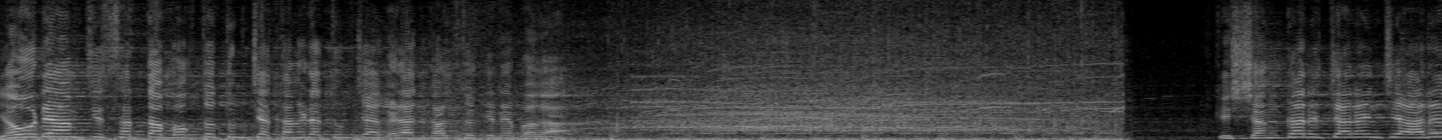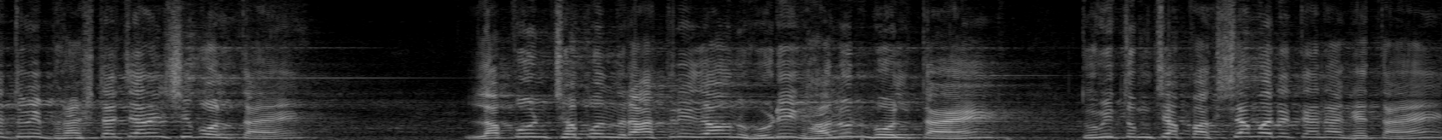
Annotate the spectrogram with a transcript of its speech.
एवढ्या आमची सत्ता बघतो तुमच्या तांगड्या तुमच्या घड्यात घालतो की नाही बघा. की शंकराचार्यांचे अरे तुम्ही भ्रष्टाचारांशी बोलताय लपून छपून रात्री जाऊन हुडी घालून बोलताय तुम्ही तुमच्या पक्षामध्ये त्यांना घेताय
